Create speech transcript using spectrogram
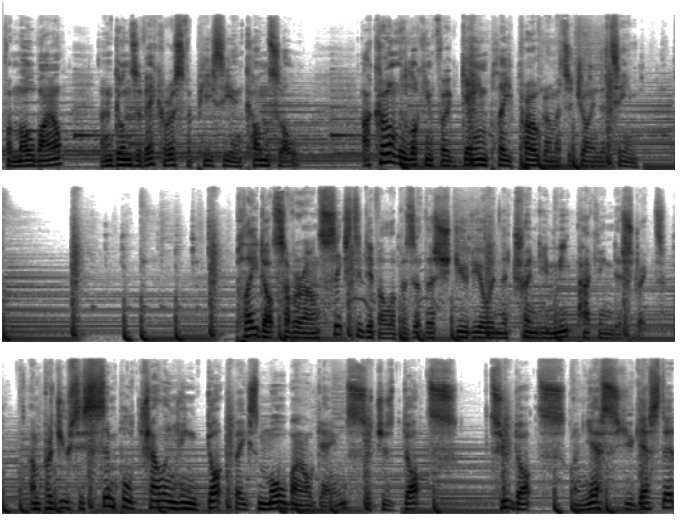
for mobile and Guns of Icarus for PC and console, are currently looking for a gameplay programmer to join the team. Playdots have around 60 developers at their studio in the trendy meatpacking district and produces simple, challenging dot-based mobile games such as Dots, Two Dots, and yes, you guessed it,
